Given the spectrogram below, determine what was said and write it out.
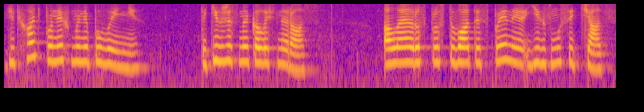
Зітхать по них ми не повинні, такі вже смикались не раз. Але розпростувати спини їх змусить час,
